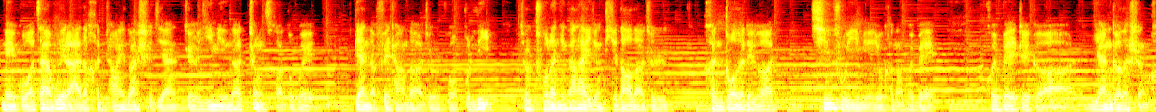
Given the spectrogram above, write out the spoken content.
美国在未来的很长一段时间，这个移民的政策都会变得非常的就是说不利。就是除了您刚才已经提到的，就是很多的这个亲属移民有可能会被会被这个严格的审核。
